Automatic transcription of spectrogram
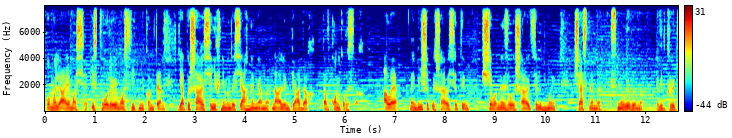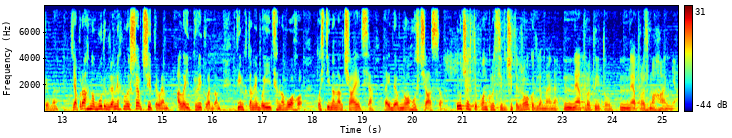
помиляємося і створюємо освітній контент. Я пишаюся їхніми досягненнями на олімпіадах та в конкурсах. Але найбільше пишаюся тим, що вони залишаються людьми чесними, сміливими, відкритими. Я прагну бути для них не лише вчителем, але й прикладом, тим, хто не боїться нового, постійно навчається та йде в ногу з часом. Участь у конкурсі Вчитель року для мене не про титул, не про змагання.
